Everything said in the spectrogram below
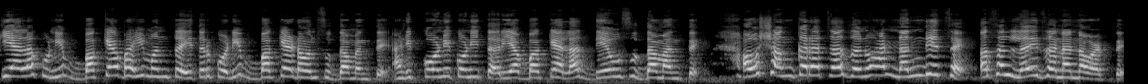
की याला कोणी बक्या भाई म्हणतंय तर कोणी बक्या डॉन सुद्धा म्हणते आणि कोणी कोणी तर या बक्याला देव सुद्धा मानते अहो शंकराचा जणू हा नंदीच आहे. असं लय जणांना वाटते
